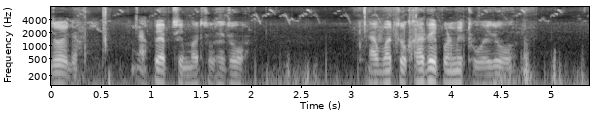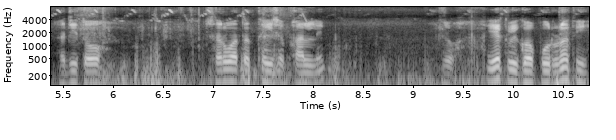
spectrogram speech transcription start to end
જોઈ લો, આ પેપ્સી મરચું છે, જુઓ. આ મરચું ખાધે પણ મીઠું હોય, જુઓ. હજી તો શરૂઆત જ થઈ છે ફાલની. જો એક વીઘો પૂરું નથી,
